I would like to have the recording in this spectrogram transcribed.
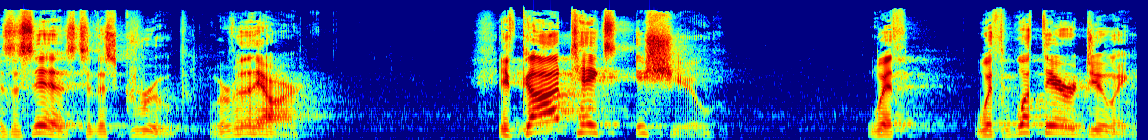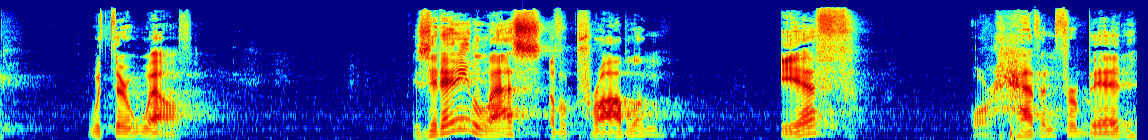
as this is to this group, whoever they are, if God takes issue with, with what they're doing with their wealth, is it any less of a problem if or heaven forbid,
